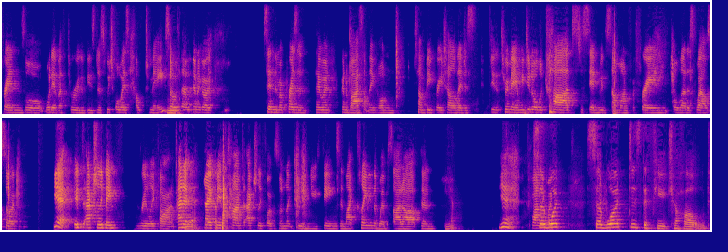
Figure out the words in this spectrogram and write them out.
friends or whatever through the business, which always helped me. So if they were going to go send them a present, they weren't going to buy something on some big retailer. They just did it through me, and we did all the cards to send with someone for free and all that as well. So yeah, it's actually been really fun, and it Yeah. gave me the time to actually focus on like doing new things and like cleaning the website up and Yeah. yeah. So what so what does the future hold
